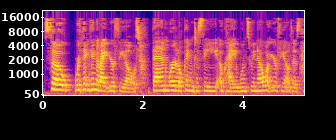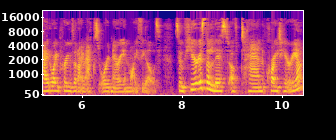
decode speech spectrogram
So we're thinking about your field. Then we're looking to see, okay, once we know what your field is, how do I prove that I'm extraordinary in my field? So here is the list of 10 criteria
